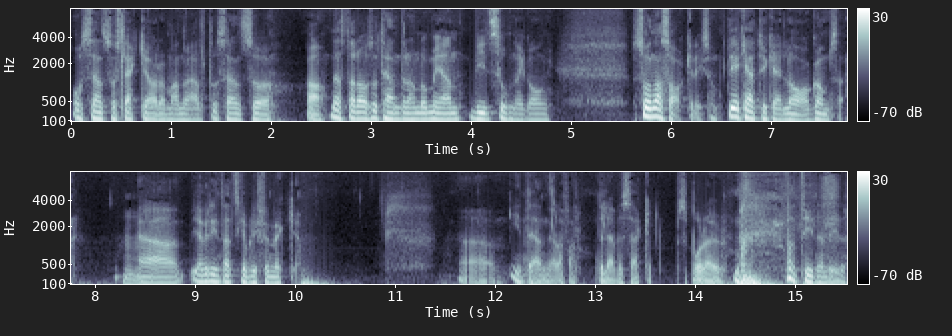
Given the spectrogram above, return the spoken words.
Och sen så släcker jag dem manuellt och sen så, ja, nästa dag så tänder de dem igen vid solnedgång. Sådana saker liksom. Det kan jag tycka är lagom så här. Eh, jag vill inte att det ska bli för mycket. Eh, inte än i alla fall. Det lär väl säkert spåra ur vad tiden lider.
